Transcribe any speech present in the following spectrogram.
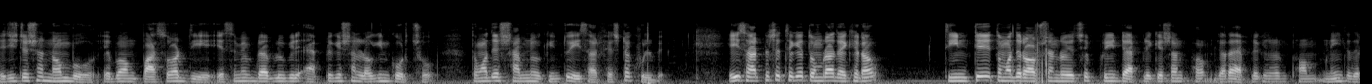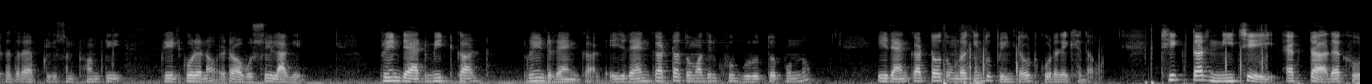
রেজিস্ট্রেশন নম্বর এবং পাসওয়ার্ড দিয়ে এস এম এফ ডাব্লিউবির অ্যাপ্লিকেশান লগ ইন করছ, তোমাদের সামনেও কিন্তু এই সারফেসটা খুলবে। এই সারফেসের থেকে তোমরা দেখে নাও, তিনটে তোমাদের অপশান রয়েছে প্রিন্ট অ্যাপ্লিকেশান ফর্ম যারা অ্যাপ্লিকেশান ফর্ম নেই তাদেরকে তারা অ্যাপ্লিকেশান ফর্মটি প্রিন্ট করে নাও, এটা অবশ্যই লাগে। Print admit card print rank card এই র্যাঙ্ক কার্ডটা তোমাদের খুব গুরুত্বপূর্ণ, এই র্যাঙ্ক কার্ডটাও তোমরা কিন্তু প্রিন্ট আউট করে রেখে দাও। ঠিক তার নিচেই একটা, দেখো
